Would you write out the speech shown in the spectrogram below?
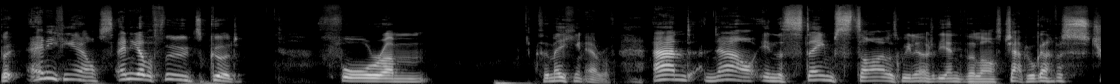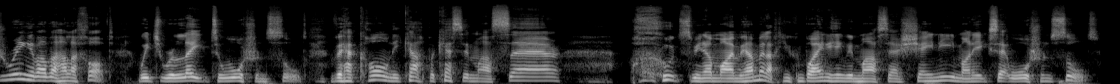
But anything else, any other food's good for um, for making an eruv. And now, in the same style as we learned at the end of the last chapter, we're going to have a string of other halachot which relate to water and salt. Vehakol nikach b'kesim maser. You can buy anything with maser sheni money except water and salt.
